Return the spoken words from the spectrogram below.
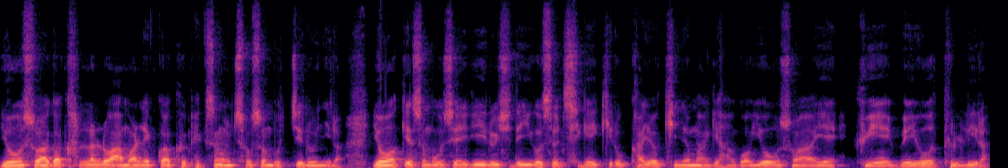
여호수아가 칼날로 아말렉과 그 백성을 쳐서 무찌르니라. 여호와께서 모세에게 이르시되 이것을 책에 기록하여 기념하게 하고 여호수아의 귀에 외워 들리라.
